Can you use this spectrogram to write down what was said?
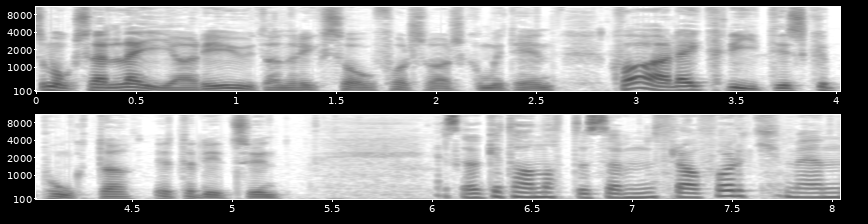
som også er leder i utenriks- og forsvarskomiteen. Hva er de kritiske punktene etter ditt syn? Jeg skal ikke ta nattesøvnen fra folk, men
